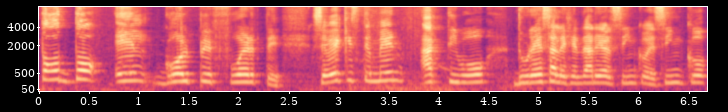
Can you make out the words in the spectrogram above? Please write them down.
todo el golpe fuerte. Se ve que este men activó dureza legendaria al 5 de 5.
